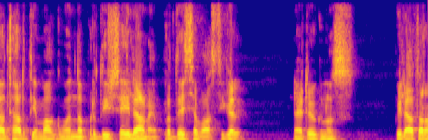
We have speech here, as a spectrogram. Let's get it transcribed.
യാഥാർത്ഥ്യമാകുമെന്ന പ്രതീക്ഷയിലാണ് പ്രദേശവാസികൾ. Network news Pilathara.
